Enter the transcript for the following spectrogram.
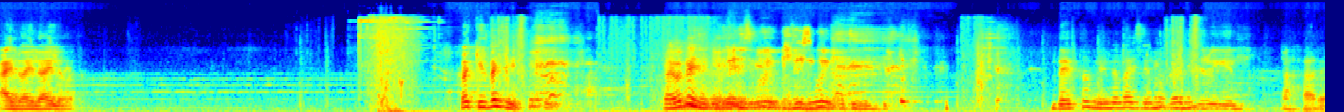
আইলো আইলো আইলো ওই কিল পাইছি ওই পাইছি দেখ তো কিল পাইছি আরে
